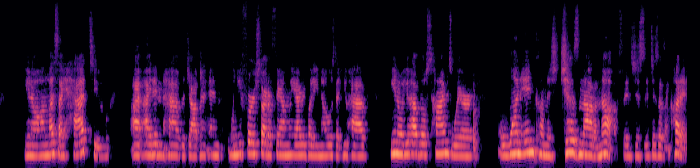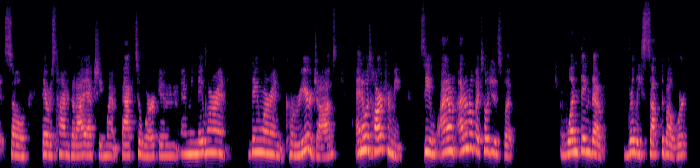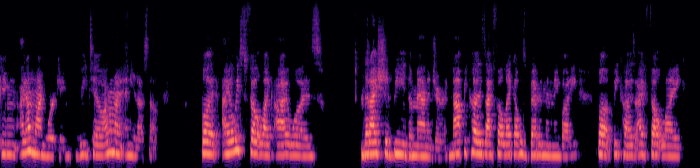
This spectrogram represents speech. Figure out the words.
You know, unless I had to, I, I didn't have the job. And, and when you first start a family, everybody knows that you have, you know, you have those times where one income is just not enough. It's just it just doesn't cut it. So there was times that I actually went back to work, and I mean they weren't they weren't career jobs, and it was hard for me. See, I don't I don't know if I told you this, but one thing that really sucked about working, I don't mind working retail. I don't mind any of that stuff. But I always felt like I was that I should be the manager, not because I felt like I was better than anybody, but because I felt like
